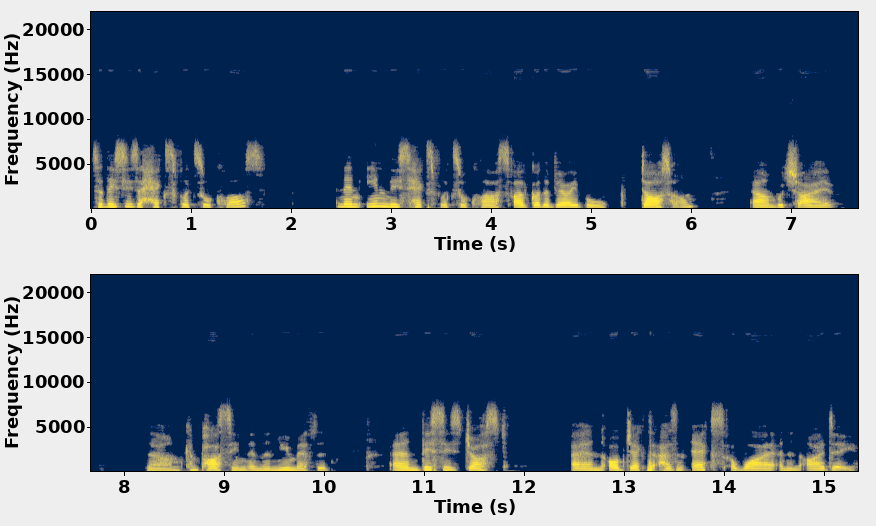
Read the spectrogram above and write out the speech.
So this is a Haxe HaxeFlixel class and then in this HaxeFlixel class, I've got a variable data, um, which I um, can pass in in the new method. And this is just an object that has an X, a Y, and an ID.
